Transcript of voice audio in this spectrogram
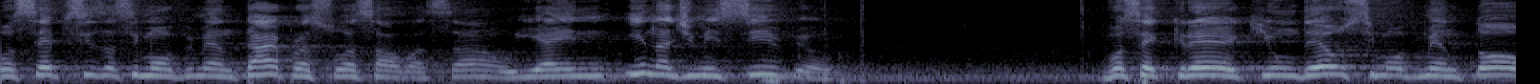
você precisa se movimentar para a sua salvação e é inadmissível você crer que um Deus se movimentou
